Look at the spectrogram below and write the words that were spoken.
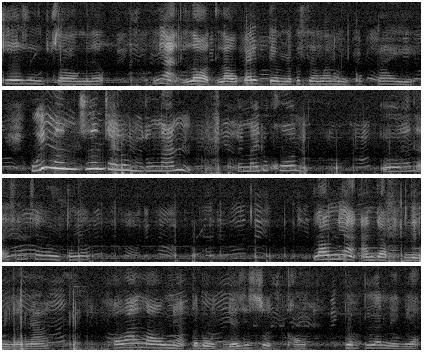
เค42แล้ว เนี่ย หลอดเราใกล้เต็มแล้วก็แสดงว่ามันก็ใกล้ อุ้ยนั่นเส้นชัยเราอยู่ตรงนั้นเห็นไหมทุกคน เออนั่นแหละเส้นชัยเราอยู่ตรงนั้น เราเนี่ยอันดับหนึ่งเลยนะ เพราะว่าเราเนี่ยกระโดดเยอะที่สุดของเพื่อนๆในเนี้ย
